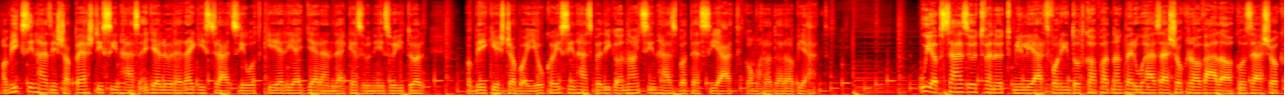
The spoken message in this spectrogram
A Víg Színház és a Pesti Színház egyelőre regisztrációt kér jegyen rendelkező nézőitől, a Békés Csabai Jókai Színház pedig a Nagy Színházba teszi át kamaradarabját. Újabb 155 milliárd forintot kaphatnak beruházásokra a vállalkozások,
